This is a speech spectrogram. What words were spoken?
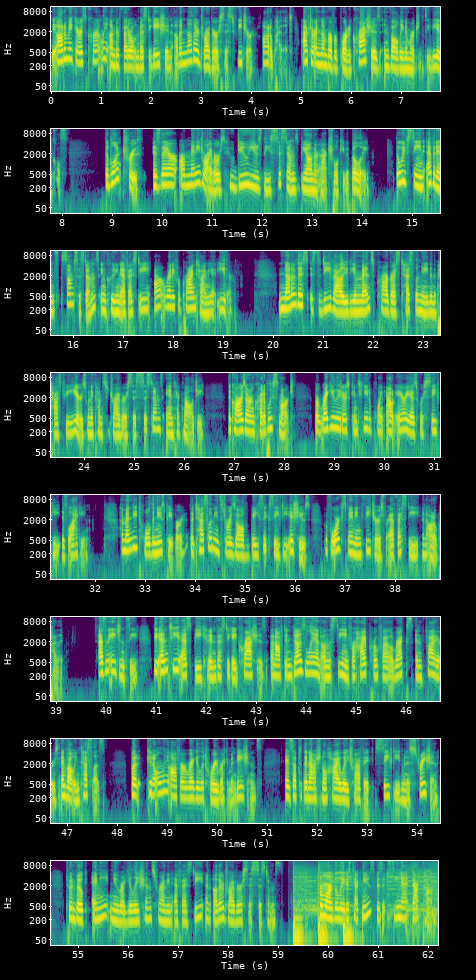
The automaker is currently under federal investigation of another driver assist feature, Autopilot, after a number of reported crashes involving emergency vehicles. The blunt truth is there are many drivers who do use these systems beyond their actual capability. Though we've seen evidence some systems, including FSD, aren't ready for prime time yet either. None of this is to devalue the immense progress Tesla made in the past few years when it comes to driver assist systems and technology. The cars are incredibly smart, but regulators continue to point out areas where safety is lacking. Homendy told the newspaper that Tesla needs to resolve basic safety issues before expanding features for FSD and autopilot. As an agency, the NTSB can investigate crashes and often does land on the scene for high profile wrecks and fires involving Teslas, but can only offer regulatory recommendations. It's up to the National Highway Traffic Safety Administration to invoke any new regulations surrounding FSD and other driver assist systems. For more of the latest tech news, visit cnet.com.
